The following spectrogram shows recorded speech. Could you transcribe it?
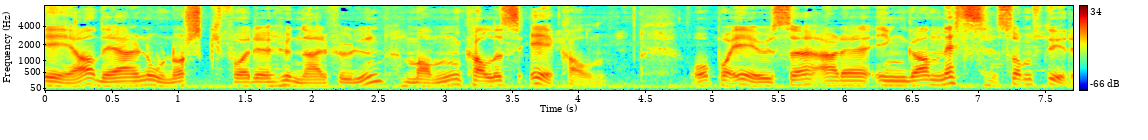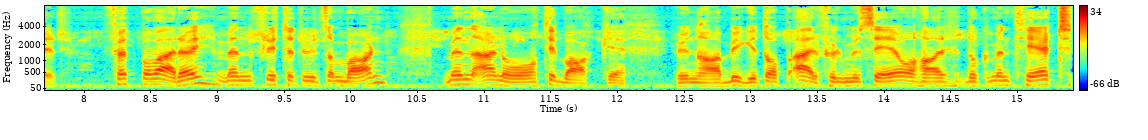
Ea det er nordnorsk for hunnærfuglen. Mannen kalles Ekallen. Og på E-huset er det Inga Ness som styrer. Født på Værøy, men flyttet ut som barn, men er nå tilbake. Hun har bygget opp Ærfuglmuseet og har dokumentert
